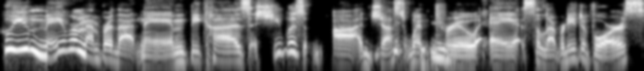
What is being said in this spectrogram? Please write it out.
who you may remember that name because she was uh, just went through a celebrity divorce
